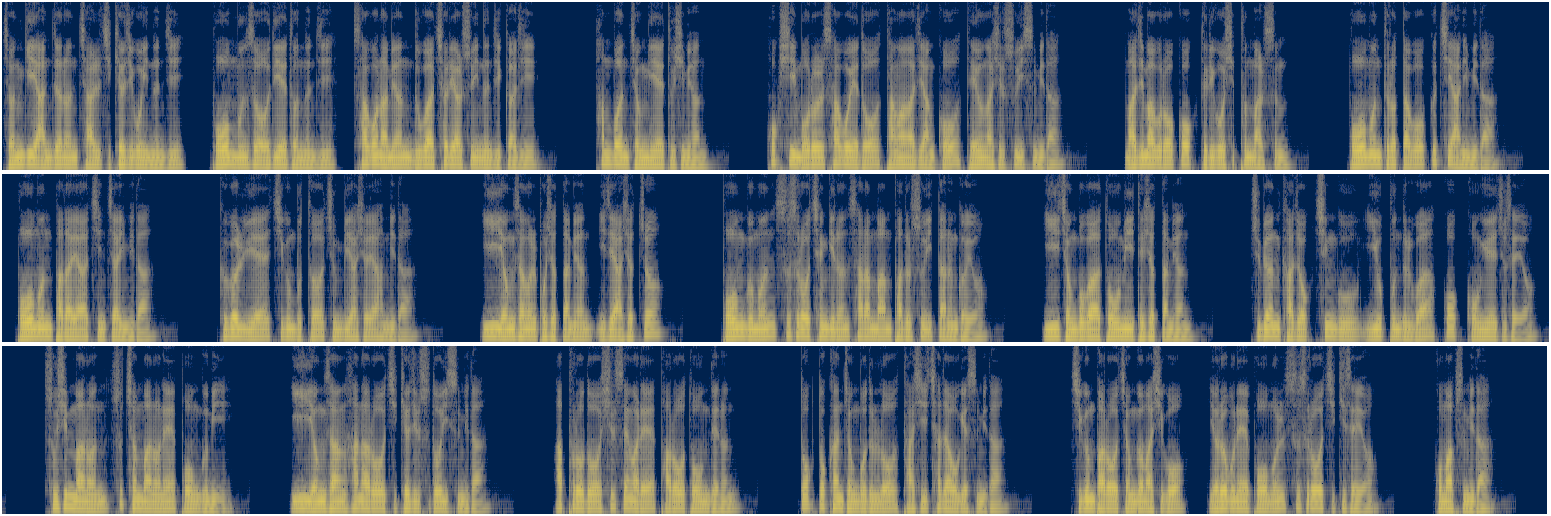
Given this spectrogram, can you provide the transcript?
전기 안전은 잘 지켜지고 있는지, 보험 문서 어디에 뒀는지, 사고 나면 누가 처리할 수 있는지까지 한번 정리해 두시면 혹시 모를 사고에도 당황하지 않고 대응하실 수 있습니다. 마지막으로 꼭 드리고 싶은 말씀. 보험은 들었다고 끝이 아닙니다. 보험은 받아야 진짜입니다. 그걸 위해 지금부터 준비하셔야 합니다. 이 영상을 보셨다면 이제 아셨죠? 보험금은 스스로 챙기는 사람만 받을 수 있다는 거요. 이 정보가 도움이 되셨다면 주변 가족, 친구, 이웃분들과 꼭 공유해 주세요. 수십만 원, 수천만 원의 보험금이 이 영상 하나로 지켜질 수도 있습니다. 앞으로도 실생활에 바로 도움되는 똑똑한 정보들로 다시 찾아오겠습니다. 지금 바로 점검하시고 여러분의 보험을 스스로 지키세요. 고맙습니다.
